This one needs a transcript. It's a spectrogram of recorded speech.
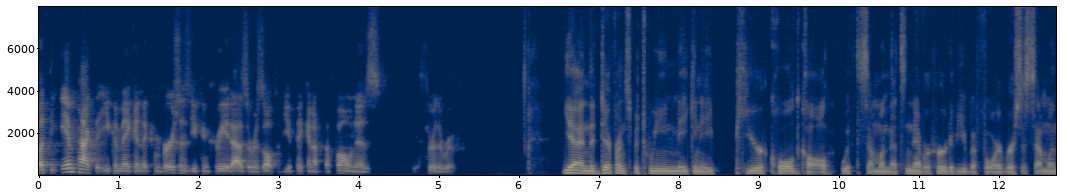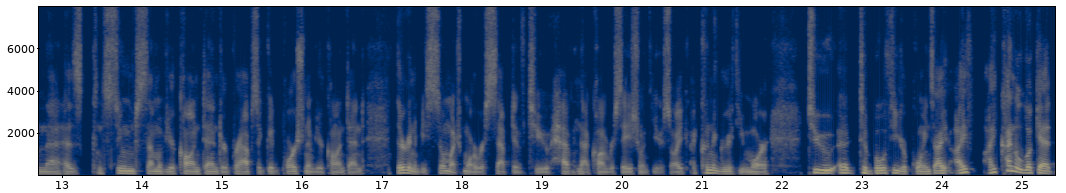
But the impact that you can make and the conversions you can create as a result of you picking up the phone is through the roof. Yeah, and the difference between making a pure cold call with someone that's never heard of you before versus someone that has consumed some of your content or perhaps a good portion of your content, they're going to be so much more receptive to having that conversation with you. So I, I couldn't agree with you more. To uh, to both of your points, I I I kind of look at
